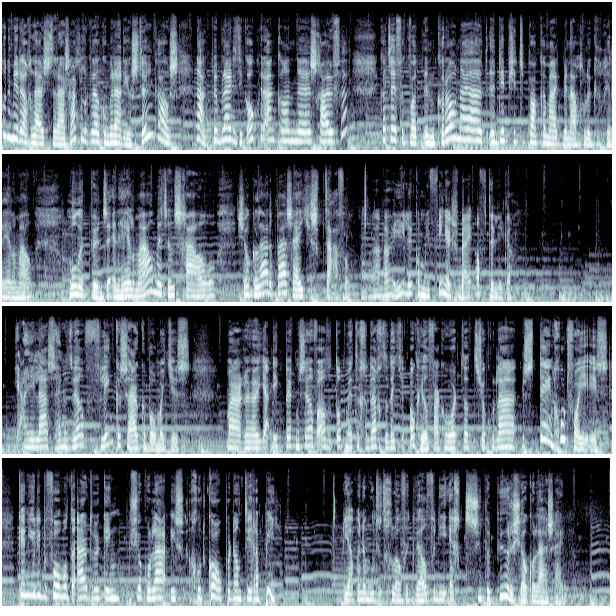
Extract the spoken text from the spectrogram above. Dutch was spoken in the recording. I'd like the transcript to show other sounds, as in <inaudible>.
Goedemiddag luisteraars, hartelijk welkom bij Radio Steunkous. Nou, ik ben blij dat ik ook weer aan kan eh, schuiven. Ik had even wat een corona-dipje te pakken, maar ik ben nou gelukkig weer helemaal 100 punten. En helemaal met een schaal chocoladepaaseitjes op tafel. Ah, heerlijk om je vingers bij af te likken. Ja, helaas zijn het wel flinke suikerbommetjes. Maar eh, ja, ik pep mezelf altijd op met de gedachte dat je ook heel vaak hoort dat chocola steen goed voor je is. Kennen jullie bijvoorbeeld de uitdrukking chocola is goedkoper dan therapie? Ja, maar dan moet het geloof ik wel van die echt super pure chocola zijn.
